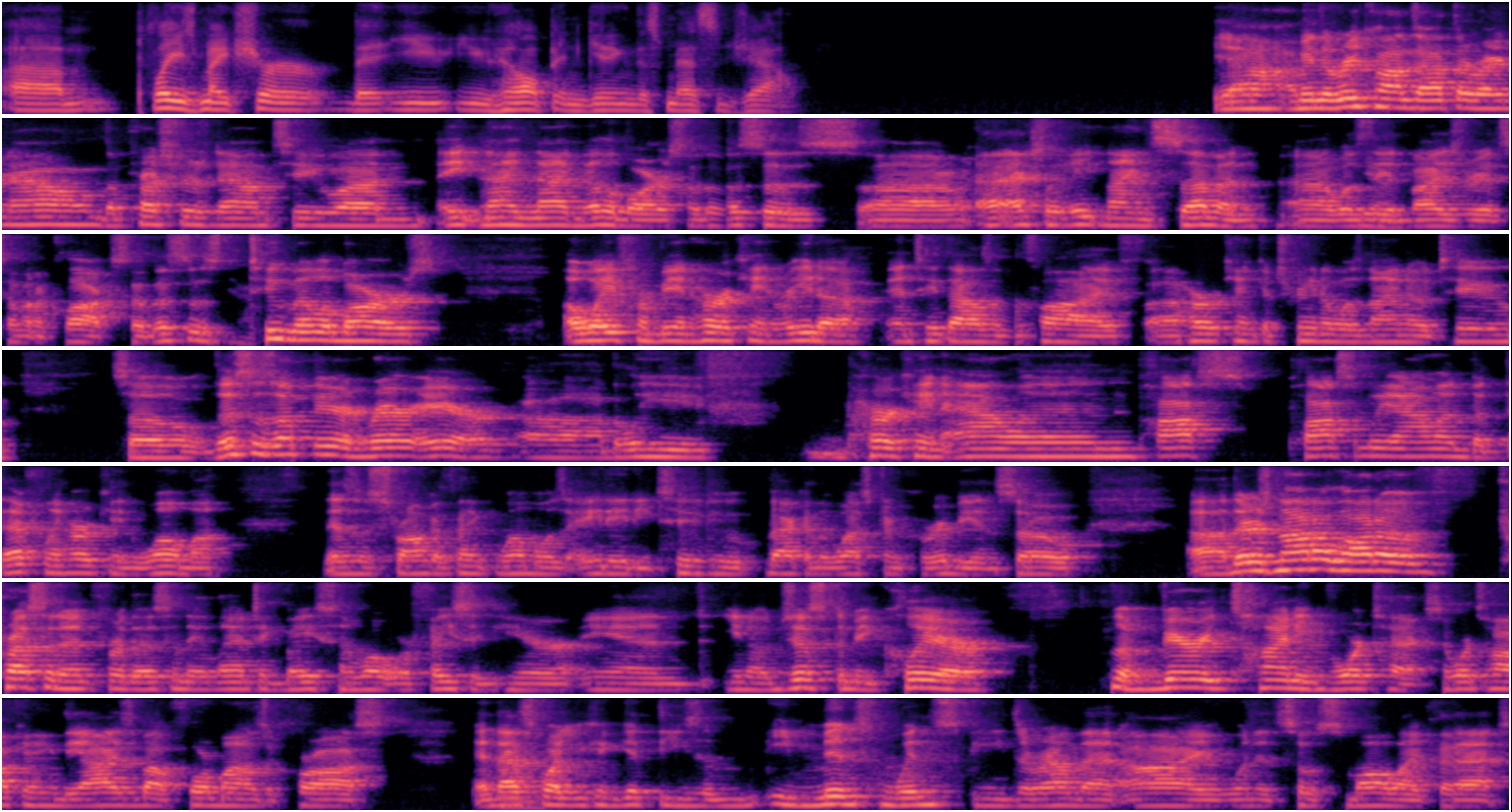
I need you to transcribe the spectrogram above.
um, please make sure that you you help in getting this message out. Yeah, I mean the recon's out there right now. The pressure is down to uh, eight nine nine millibars. So this is uh, actually eight nine seven uh, was yeah. the advisory at seven o'clock. So this is two millibars away from being Hurricane Rita in 2005. Uh, Hurricane Katrina was 902. So this is up there in rare air. Uh, I believe Hurricane Allen, poss- possibly Allen, but definitely Hurricane Wilma There's a strong. I think Wilma was 882 back in the Western Caribbean. So uh, there's not a lot of precedent for this in the Atlantic Basin, what we're facing here. And, you know, just to be clear, a very tiny vortex. So we're talking the eye is about four miles across and that's why you can get these immense wind speeds around that eye when it's so small like that.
